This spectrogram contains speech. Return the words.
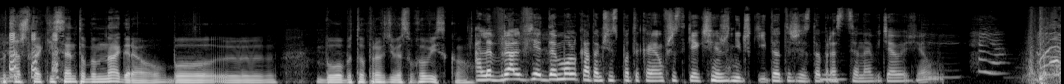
Chociaż taki sen to bym nagrał, bo... Yy byłoby to prawdziwe słuchowisko. Ale w Ralfie Demolka tam się spotykają wszystkie księżniczki. To też jest dobra scena. Widziałeś ją? Ej,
